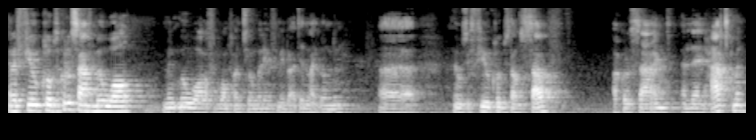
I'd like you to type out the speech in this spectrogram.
And a few clubs, I could have signed for Millwall. Mi- Millwall offered 1.2 million for me, but I didn't like London. Uh, there was a few clubs down south I could have signed, and then Hearts come in.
